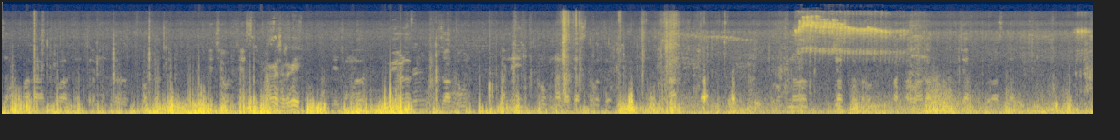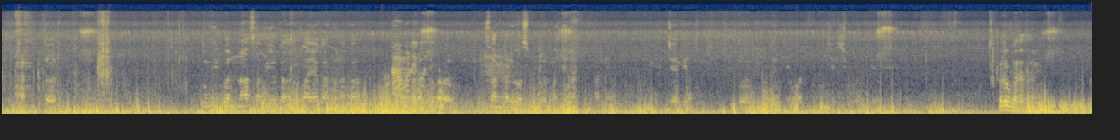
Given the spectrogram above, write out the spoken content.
झापाला किंवा तंत्रमंत्र वापरलं याच्यावर जास्त मागं सर काही त्याच्यामुळं वेळ जातो आणि रुग्णाला जास्त होतं आणि रुग्ण जास्त करून पत्रावाला जास्त असतात तर तुम्ही पण असा वेळ घालून वाया घालू नका दहा महिने का? लवकर सरकारी हॉस्पिटलमध्ये जा आणि उपचार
